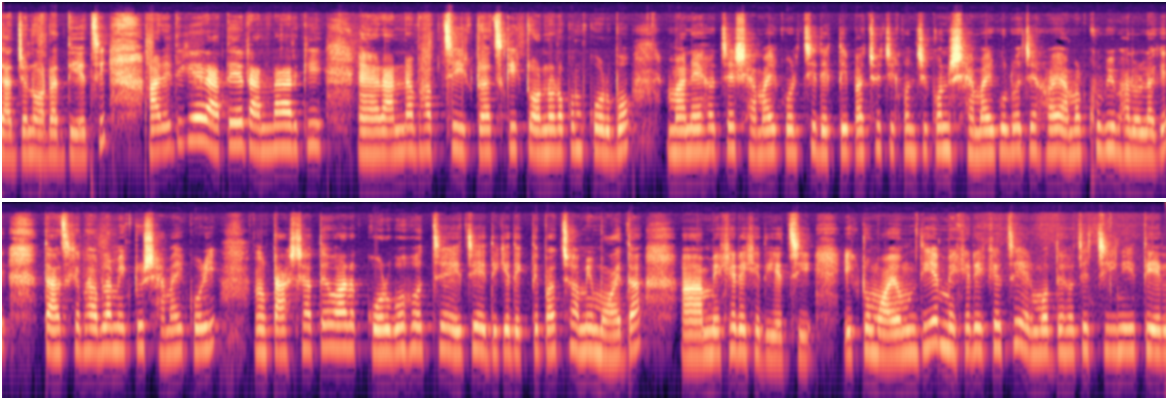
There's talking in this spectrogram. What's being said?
যার জন্য অর্ডার দিয়েছি। আর এদিকে রাতে রান্না আর কি রান্না ভাবছি একটু, আজকে একটু অন্যরকম করব। মানে হচ্ছে শ্যামাই করছি, দেখতেই পাচ্ছ চিকন চিকন শ্যামাইগুলো যে হয়, আমার খুবই ভালো লাগে। তা আজকে ভাবলাম একটু শ্যামাই করি। তার সাথেও আর করব হচ্ছে এই যে, এদিকে দেখতে পাচ্ছ আমি ময়দা মেখে রেখে দিয়েছি। একটু ময়ম দিয়ে মেখে রেখেছি, এর মধ্যে হচ্ছে চিনি, তেল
